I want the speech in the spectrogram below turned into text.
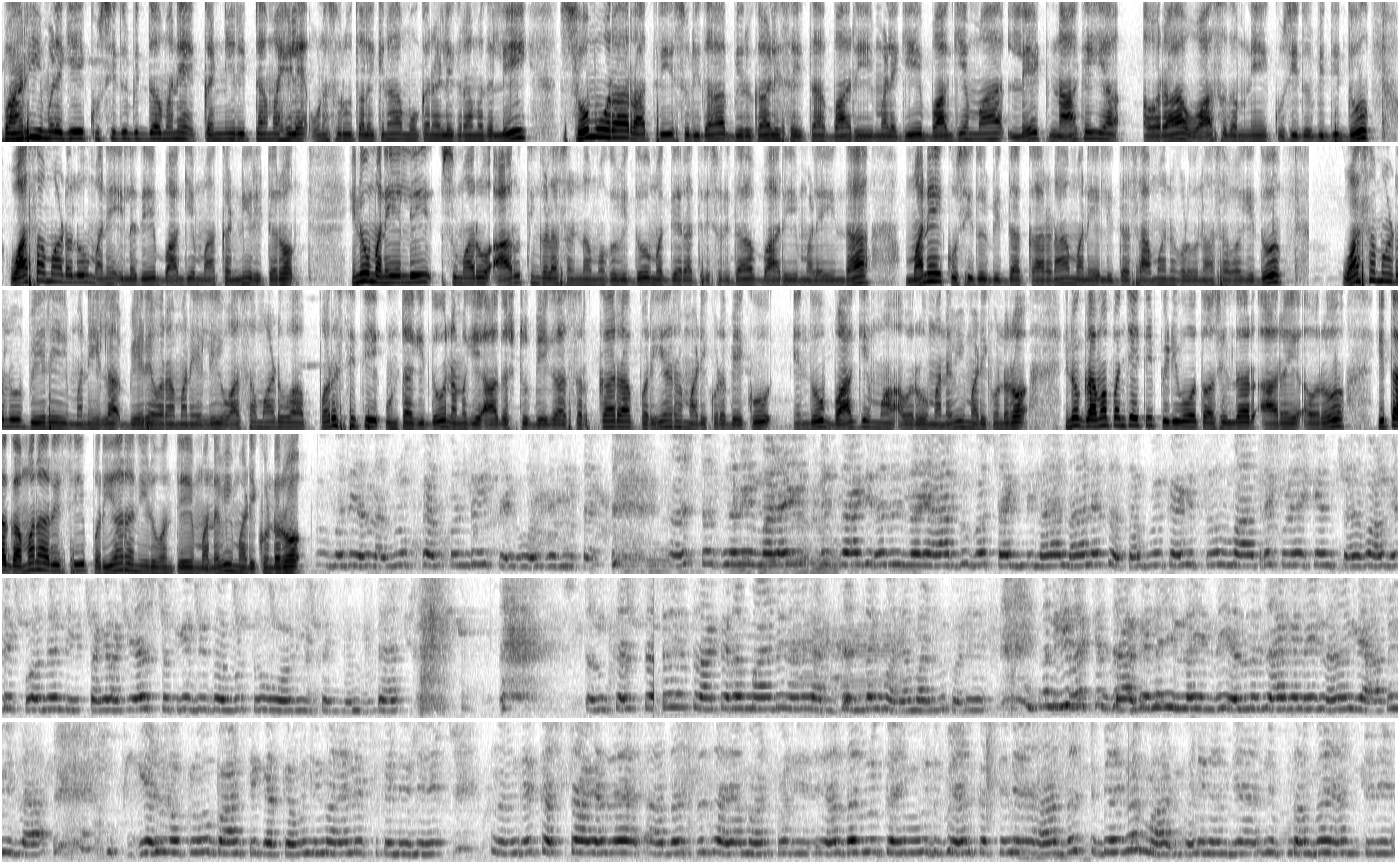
ಭಾರೀ ಮಳೆಗೆ ಕುಸಿದು ಬಿದ್ದ ಮನೆ, ಕಣ್ಣೀರಿಟ್ಟ ಮಹಿಳೆ ಹುಣಸೂರು ತಾಲೂಕಿನ ಮೂಕನಹಳ್ಳಿ ಗ್ರಾಮದಲ್ಲಿ ಸೋಮವಾರ ರಾತ್ರಿ ಸುರಿದ ಬಿರುಗಾಳಿ ಸಹಿತ ಭಾರೀ ಮಳೆಗೆ ಭಾಗ್ಯಮ್ಮ, ಲೇಟ್ ನಾಗಯ್ಯ ಅವರ ವಾಸದ ಮನೆ ಕುಸಿದು ಬಿದ್ದಿದ್ದು, ವಾಸ ಮಾಡಲು ಮನೆ ಇಲ್ಲದೆ ಭಾಗ್ಯಮ್ಮ ಕಣ್ಣೀರಿಟ್ಟರು. ಇನ್ನು ಮನೆಯಲ್ಲಿ ಸುಮಾರು ಆರು ತಿಂಗಳ ಸಣ್ಣ ಮಗುವಿದ್ದು, ಮಧ್ಯರಾತ್ರಿ ಸುರಿದ ಭಾರೀ ಮಳೆಯಿಂದ ಮನೆ ಕುಸಿದು ಬಿದ್ದ ಕಾರಣ ಮನೆಯಲ್ಲಿದ್ದ ಸಾಮಾನುಗಳು ನಾಶವಾಗಿದ್ದು ವಾಸ ಮಾಡಲು ಬೇರೆ ಮನೆಯಿಲ್ಲ ಬೇರೆಯವರ ಮನೆಯಲ್ಲಿ ವಾಸ ಮಾಡುವ ಪರಿಸ್ಥಿತಿ ಉಂಟಾಗಿದ್ದು ನಮಗೆ ಆದಷ್ಟು ಬೇಗ ಸರ್ಕಾರ ಪರಿಹಾರ ಮಾಡಿಕೊಡಬೇಕು ಎಂದು ಭಾಗ್ಯಮ್ಮ ಅವರು ಮನವಿ ಮಾಡಿಕೊಂಡರು. ಇನ್ನು ಗ್ರಾಮ panchayat P D O tahsildar R I ಅವರು ಇತ್ತ ಗಮನ ಹರಿಸಿ ಪರಿಹಾರ ನೀಡುವಂತೆ ಮನವಿ ಮಾಡಿಕೊಂಡರು. ಯಾರಿಗೂ ಗೊತ್ತಾಗ್ಲಿಲ್ಲ. ನಾನೇ ಸತ್ತೋಗ್ಬೇಕಾಗಿತ್ತು ಮಾತ್ರೆ ಕುಡಿಯೋಕೆ ಅಂತ ಒಳಗಡೆ ಹೋದೆ ನೀರು ತಗೊಳಕ್ಕೆ ಅಷ್ಟೊತ್ತಿಗೆ ಬಿದ್ದೋಗ್ಬಿಡ್ತು ಓಡಿ ಈಚೆಗೆ ಬಂದ್ಬಿಟ್ಟೆ. ಇಷ್ಟೊಂದು ಕಷ್ಟ. ಸಾಕಾರ ಮಾಡಿ ನನಗೆ ಅರ್ಜೆಂಟಾಗಿ ಮನೆ ಮಾಡಿಸ್ಕೊಡಿ ನನಗೆ ಇರೋಕ್ಕೆ ಜಾಗನೇ ಇಲ್ಲ ಇಲ್ಲಿ. ಎಲ್ಲೂ ಜಾಗನೇ ಇಲ್ಲ. ನನಗೆ ಯಾರೂ ಇಲ್ಲ. ಹೆಣ್ಮಕ್ಳು, ಬಾಣ್ತಿ ಕರ್ಕೊಂಬಂದು ಮನೇಲಿ ಇರ್ಸ್ಕೊಂಡಿನಿ ನನಗೆ ಕಷ್ಟ ಆಗದೆ ಆದಷ್ಟು ಸಹಾಯ ಮಾಡ್ಕೊಡಿ. ಎಲ್ಲರನ್ನೂ ಕೈ ಮುಗಿದು ಬೇಡ್ಕೊತೀನಿ. ಆದಷ್ಟು ಬೇಗ ಮಾಡಿಕೊಡಿ. చెప్తాం భయంతిని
